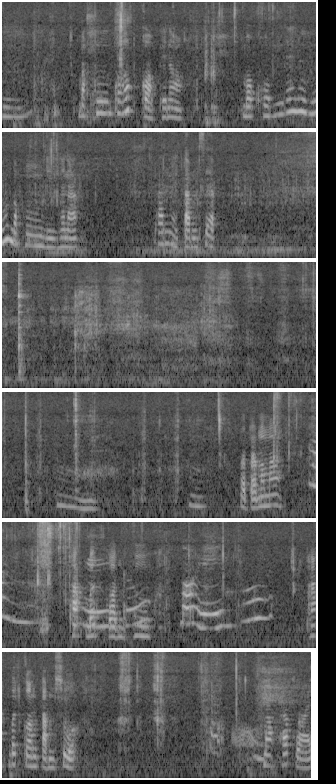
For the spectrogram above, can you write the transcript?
อืมบักฮุงกรอบกรอบไปเนาะบอกขมได้เนาะบักฮุงดีขนาดพันไหนตำแซ่บอืมอืมปลดไปมากๆพักเบิดก่อนบักฮุงไม่เห็นทุก พักเบิดก่อนตำสัวมากพักหลาย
